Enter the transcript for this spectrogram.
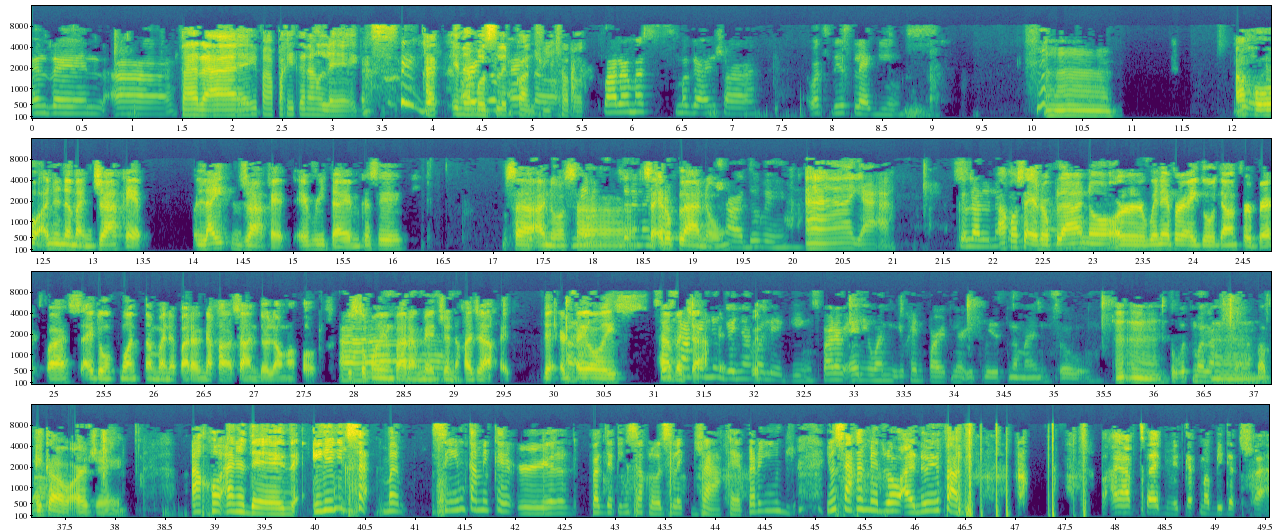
And then, uh, Taray, papakita ng legs. Cut in a yung, Muslim country, ano, charot. para mas magaan siya, what's this, leggings? Mm. Ako, ano naman, jacket. Light jacket every time kasi sa ano sa sa eroplano. eh. Ah, yeah. So, lalo na Ako sa eroplano or whenever I go down for breakfast, I don't want naman na parang nakasando lang ako. Gusto ko yung parang medyo naka-jacket. The- I Ah. always So, have sa akin yung ganyan ko leggings, parang anyone you can partner it with naman. So, Mm-mm. suot mo lang siya, Mm. baba. Ikaw, RJ. Ako, ano din, yung sa, ma- same kami kay Earl pagdating sa clothes, like jacket. Pero yung, yung sa akin medyo, ano, yung fab- I have to admit, kat mabigat siya.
